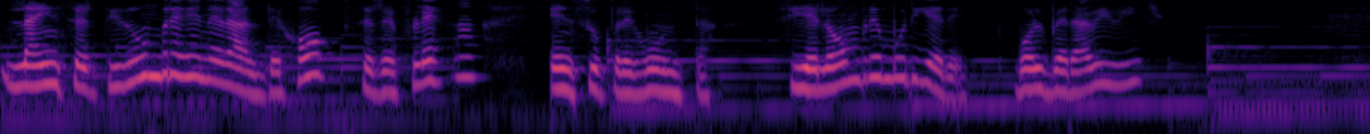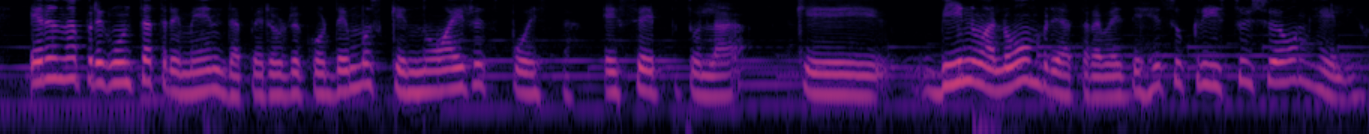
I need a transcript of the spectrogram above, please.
la incertidumbre general de Job se refleja en su pregunta, si el hombre muriere, ¿volverá a vivir? Era una pregunta tremenda, pero recordemos que no hay respuesta, excepto la que vino al hombre a través de Jesucristo y su Evangelio,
